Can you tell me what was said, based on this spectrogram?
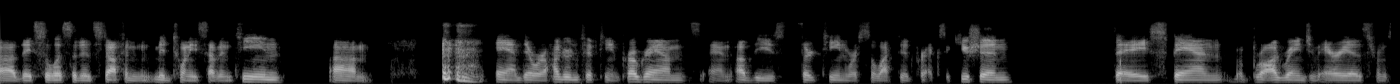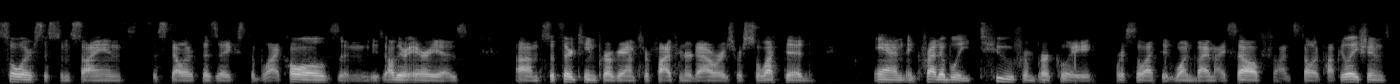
uh, they solicited stuff in mid 2017. Um, and there were 115 programs, and of these, 13 were selected for execution. They span a broad range of areas from solar system science to stellar physics to black holes and these other areas. Um, so 13 programs for 500 hours were selected. And incredibly, two from Berkeley were selected, one by myself on stellar populations,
